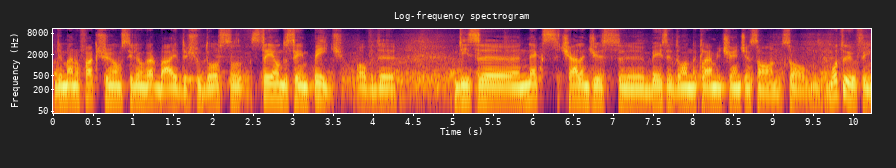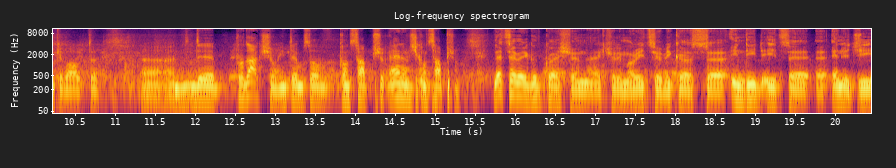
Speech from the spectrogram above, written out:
the manufacturing of silicon carbide should also stay on the same page of the these uh, next challenges uh, based on climate change and so on. So, what do you think about uh, uh, the production in terms of consumption, energy consumption? That's a very good question, actually, Maurizio, because uh, indeed it's an energy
